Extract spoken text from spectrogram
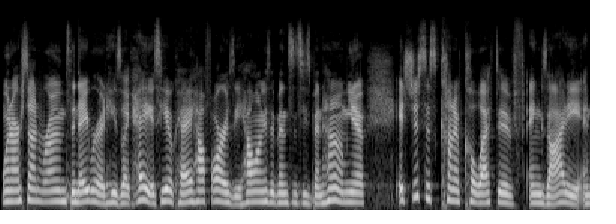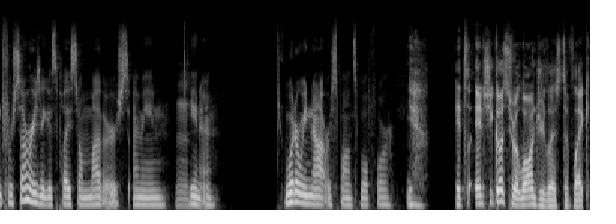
when our son roams the neighborhood he's like hey is he okay? How far is he? How long has it been since he's been home? You know it's just this kind of collective anxiety and for some reason it gets placed on mothers I mean hmm. you know what are we not responsible for Yeah. It's and she goes through a laundry list of like,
